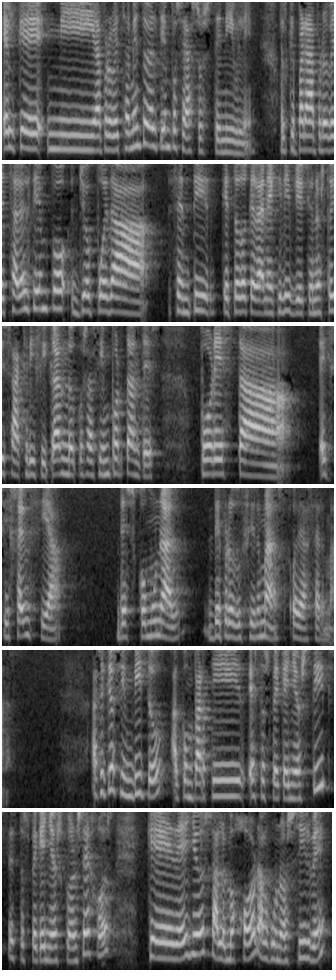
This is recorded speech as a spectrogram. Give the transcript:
El que mi aprovechamiento del tiempo sea sostenible, el que para aprovechar el tiempo yo pueda sentir que todo queda en equilibrio y que no estoy sacrificando cosas importantes por esta exigencia descomunal de producir más o de hacer más. Así que os invito a compartir estos pequeños tips, estos pequeños consejos, que de ellos a lo mejor algunos sirve,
